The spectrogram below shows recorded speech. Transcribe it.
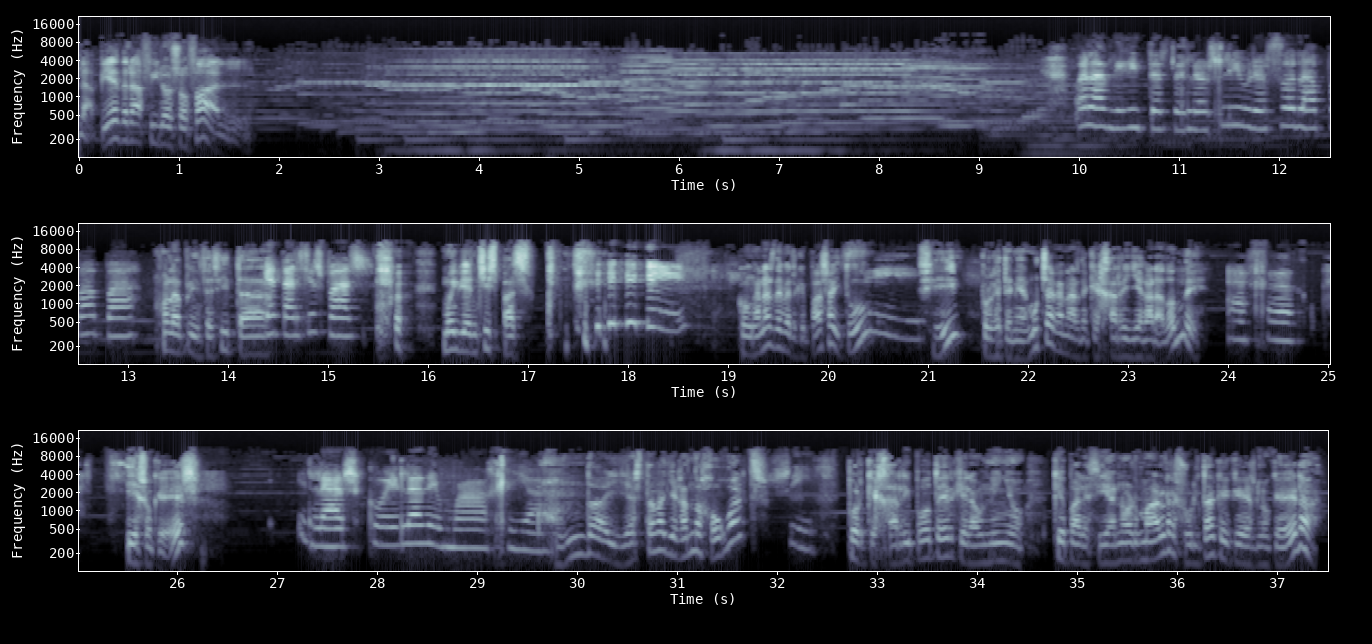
La piedra filosofal. Hola, amiguitos de los libros. Hola, papá. Hola, princesita. ¿Qué tal, chispas? Muy bien, chispas. Con ganas de ver qué pasa, ¿y tú? Sí. ¿Sí? Porque tenías muchas ganas de que Harry llegara a dónde. Ajá. ¿Y eso qué es? La escuela de magia. Anda, ¿y ya estaba llegando a Hogwarts? Sí. Porque Harry Potter, que era un niño que parecía normal, resulta que ¿qué es lo que era?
